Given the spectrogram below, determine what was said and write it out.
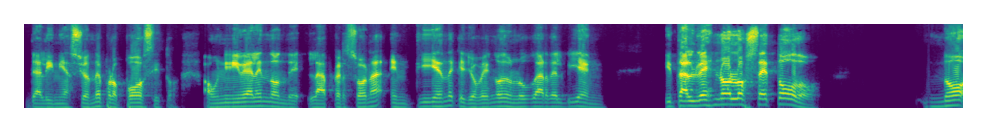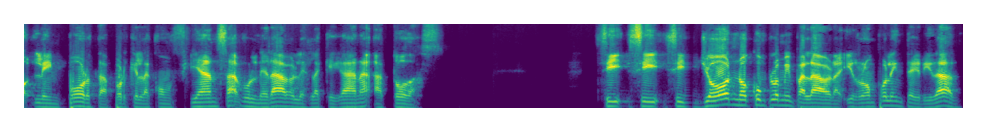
de alineación de propósito, a un nivel en donde la persona entiende que yo vengo de un lugar del bien y tal vez no lo sé todo, no le importa porque la confianza vulnerable es la que gana a todas. Si, si, si yo no cumplo mi palabra y rompo la integridad,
